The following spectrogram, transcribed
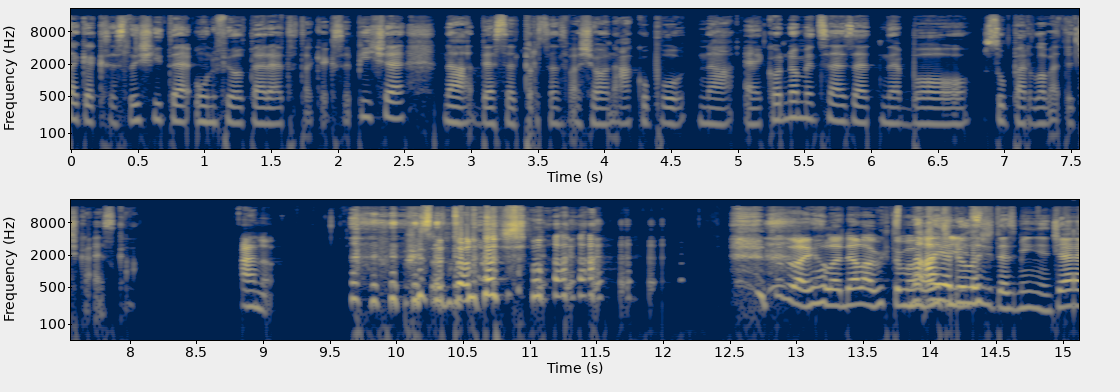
tak jak se slyšíte, unfiltered, tak jak se píše, na 10% z vašeho nákupu na ekondomy.cz nebo superlove.sk. Ano, už jsem to našla. Co to tady hledala, abych to mohla No a je říct. důležité zmínit, že?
